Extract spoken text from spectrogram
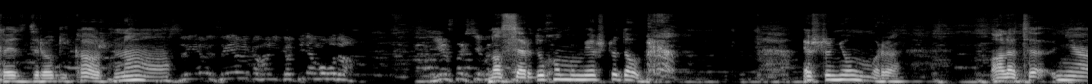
To jest drogi koszt. No, młoda. Jesteście no serducho mam jeszcze dobre. Jeszcze nie umrę. Ale te, nie.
